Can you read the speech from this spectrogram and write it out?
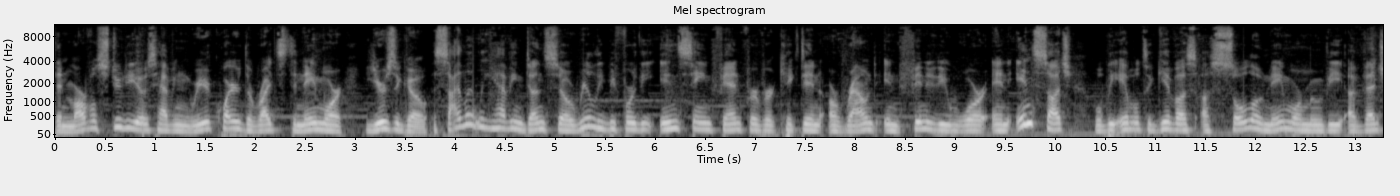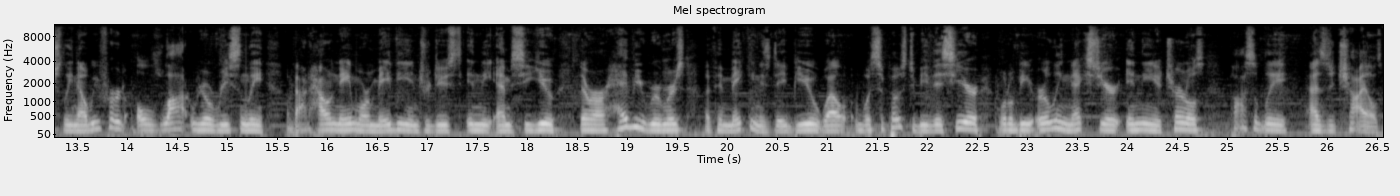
than Marvel Studios having reacquired the rights rights to Namor years ago, silently having done so really before the insane fan fervor kicked in around Infinity War, and in such will be able to give us a solo Namor movie eventually. Now, we've heard a lot real recently about how Namor may be introduced in the MCU. There are heavy rumors of him making his debut, well, was supposed to be this year, it'll be early next year in the Eternals possibly as a child.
